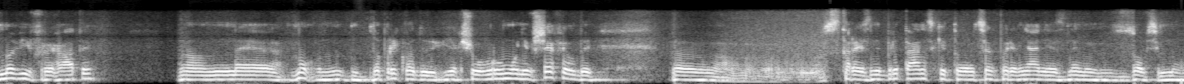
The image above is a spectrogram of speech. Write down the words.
нові фрегати. Е, не, ну, до прикладу, якщо у Румунії в Шеффілді е, старезні британські, то це в порівнянні з ними зовсім ну,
